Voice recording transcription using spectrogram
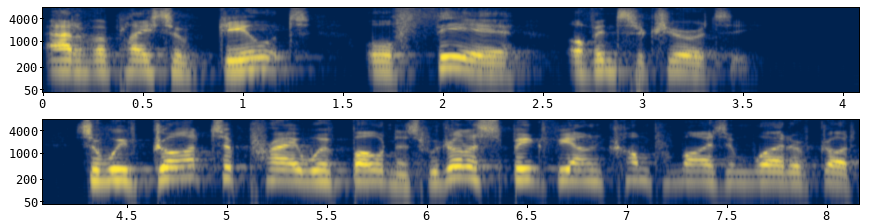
out of a place of guilt or fear of insecurity. So we've got to pray with boldness. We've got to speak the uncompromising word of God.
